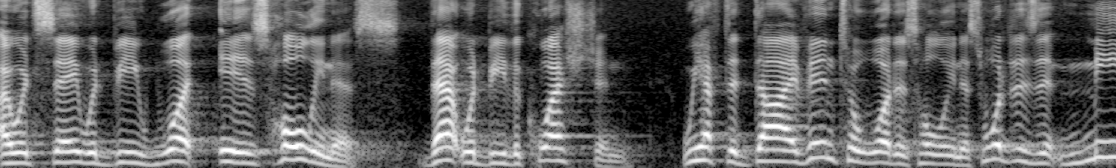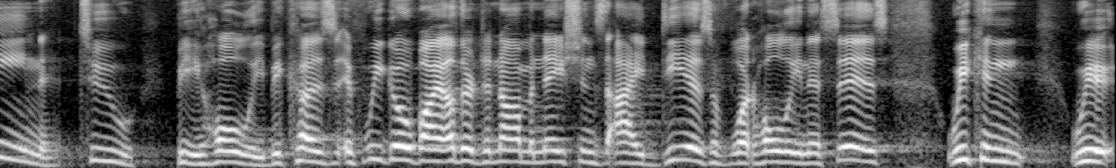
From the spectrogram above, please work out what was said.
I would say, would be what is holiness? That would be the question. We have to dive into what is holiness. What does it mean to be holy? Because if we go by other denominations' ideas of what holiness is, we can, we,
